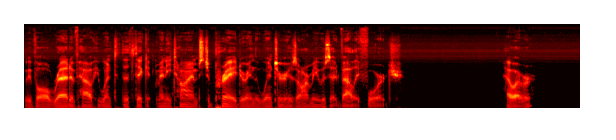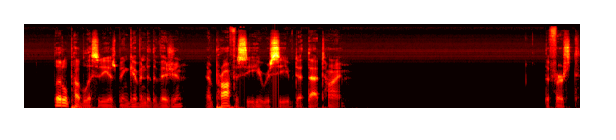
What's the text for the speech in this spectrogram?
We've all read of how he went to the thicket many times to pray during the winter his army was at Valley Forge. However, little publicity has been given to the vision and prophecy he received at that time. The first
